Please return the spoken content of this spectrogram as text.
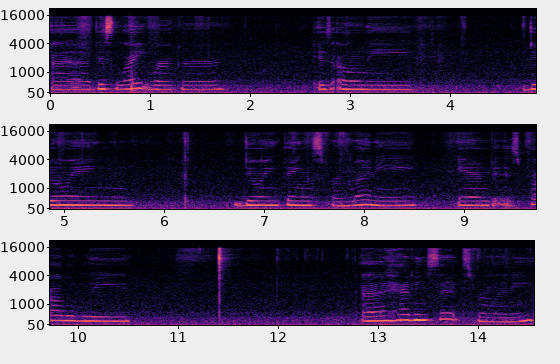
uh, this light worker is only doing doing things for money and is probably uh, having sex for money.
